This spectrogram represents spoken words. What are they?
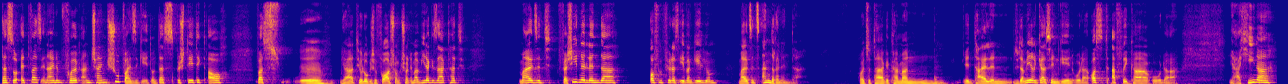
dass so etwas in einem Volk anscheinend schubweise geht. Und das bestätigt auch, was äh, ja theologische Forschung schon immer wieder gesagt hat. Mal sind verschiedene Länder offen für das Evangelium, mal sind es andere Länder. Heutzutage kann man in Teilen Südamerikas hingehen oder Ostafrika oder ja, China.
